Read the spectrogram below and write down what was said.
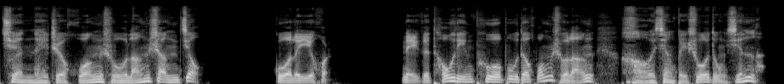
劝那只黄鼠狼上轿。过了一会儿，那个头顶破布的黄鼠狼好像被说动心了。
